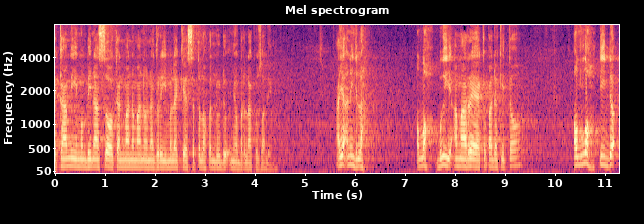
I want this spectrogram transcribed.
kami membinasakan mana-mana negeri mereka setelah penduduknya berlaku zalim. Ayat ni jelas. Allah beri amaran kepada kita. Allah tidak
